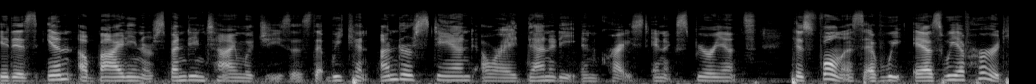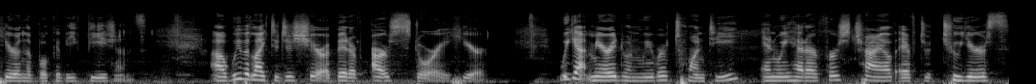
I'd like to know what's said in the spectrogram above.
It is in abiding or spending time with Jesus that we can understand our identity in Christ and experience his fullness as we, as we have heard here in the book of Ephesians. Uh, we would like to just share a bit of our story here. We got married when we were 20, and we had our first child after two years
